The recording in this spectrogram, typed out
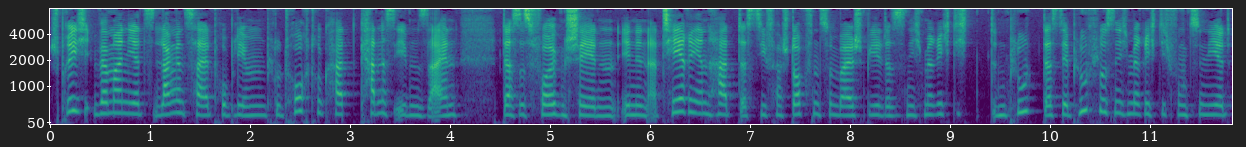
Sprich, wenn man jetzt lange Zeit Probleme mit Bluthochdruck hat, kann es eben sein, dass es Folgenschäden in den Arterien hat, dass die verstopfen zum Beispiel, dass es nicht mehr richtig, den Blut, dass der Blutfluss nicht mehr richtig funktioniert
